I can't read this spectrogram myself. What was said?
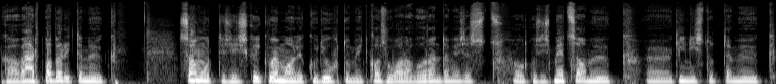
ka väärtpaberite müük. Samuti siis kõikvõimalikud juhtumid kasuvara võõrandamisest, olgu siis metsamüük, kinnistute müük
